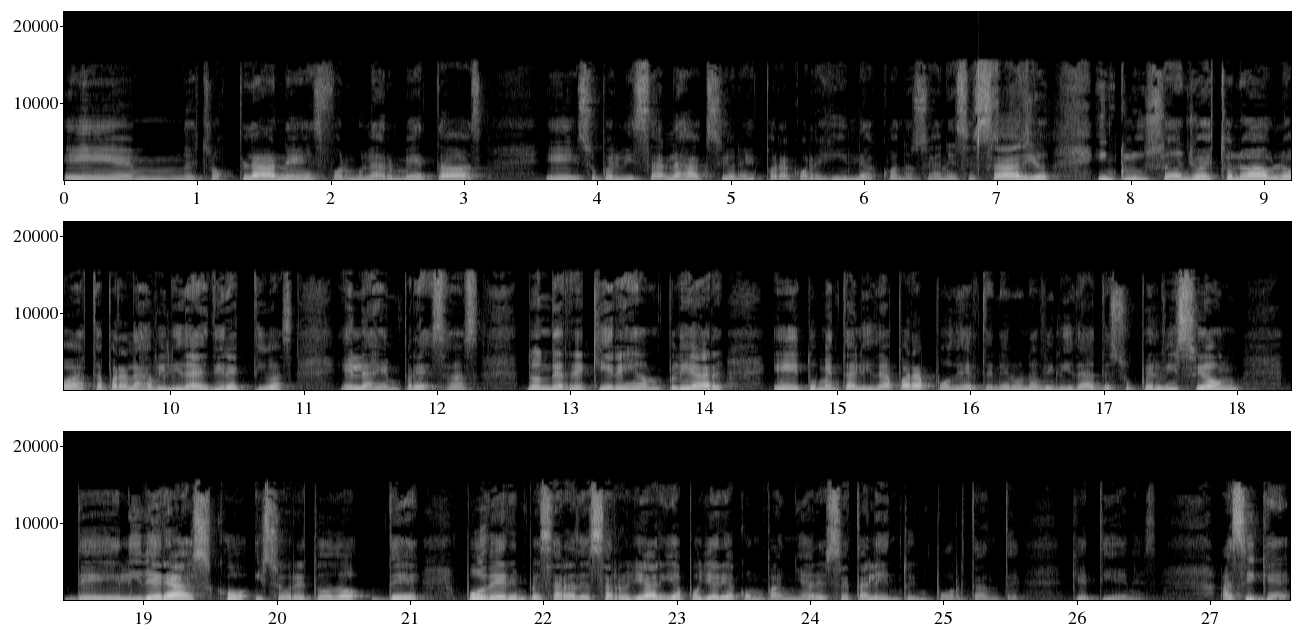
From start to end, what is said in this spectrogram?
Em, nuestros planes, formular metas, eh, supervisar las acciones para corregirlas cuando sea necesario. Incluso yo esto lo hablo hasta para las habilidades directivas en las empresas, donde requieres ampliar eh, tu mentalidad para poder tener una habilidad de supervisión, de liderazgo y sobre todo de poder empezar a desarrollar y apoyar y acompañar ese talento importante que tienes. Así que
